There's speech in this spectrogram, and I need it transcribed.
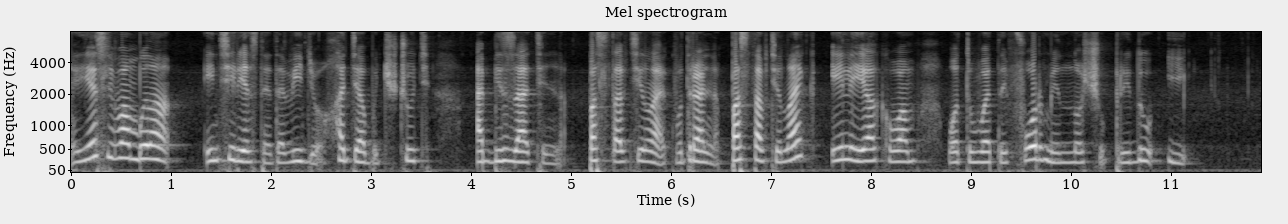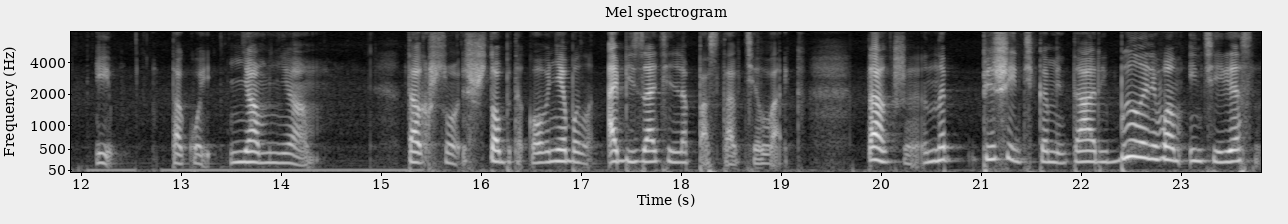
Если вам было интересно это видео, хотя бы чуть-чуть, обязательно поставьте лайк. Вот реально, поставьте лайк, или я к вам вот в этой форме ночью приду и, и такой ням-ням. Так что, чтобы такого не было, обязательно поставьте лайк. Также напишите комментарий, было ли вам интересно.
